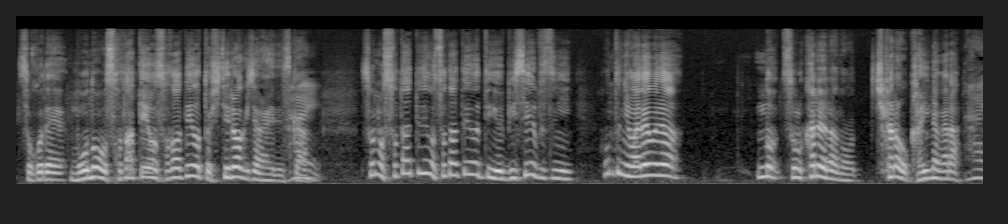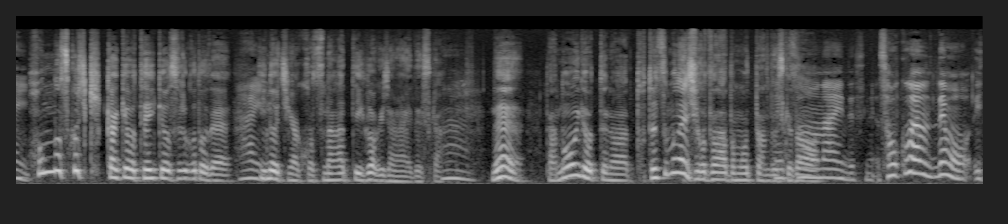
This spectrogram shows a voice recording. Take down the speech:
そこで物を育てよう育てようとしてるわけじゃないですか、はい。その育てよう育てようという微生物に本当に我々はのその彼らの力を借りながらはい。ほんの少しきっかけを提供することではい。命がこうつながっていくわけじゃないですか。うん。ねえ農業っていうのはとてつもない仕事だなと思ったんですけど。ないですね。そこはでもい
